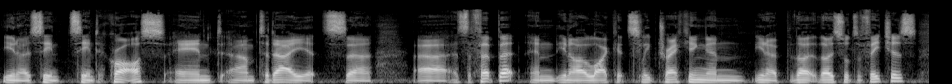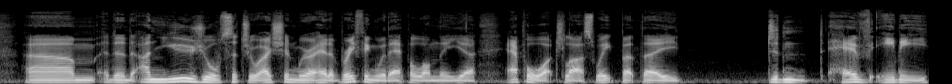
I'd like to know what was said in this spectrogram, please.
you know sent sent across, and um, today it's. Uh, uh, it's the Fitbit, and you know I like its sleep tracking and you know th- those sorts of features. Um, in an unusual situation where I had a briefing with Apple on the uh, Apple Watch last week, but they didn't have any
